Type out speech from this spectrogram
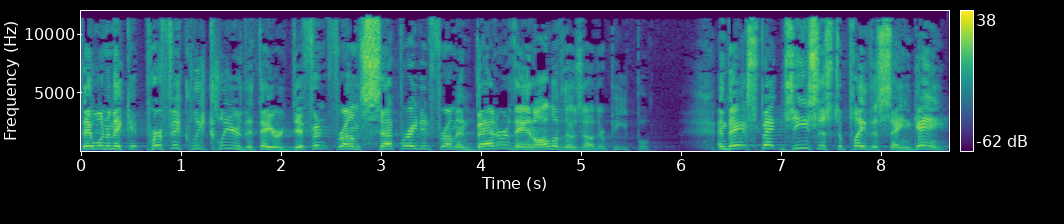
They want to make it perfectly clear that they are different from, separated from, and better than all of those other people. And they expect Jesus to play the same game.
